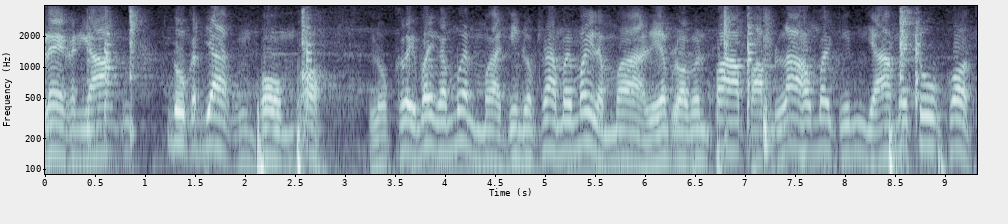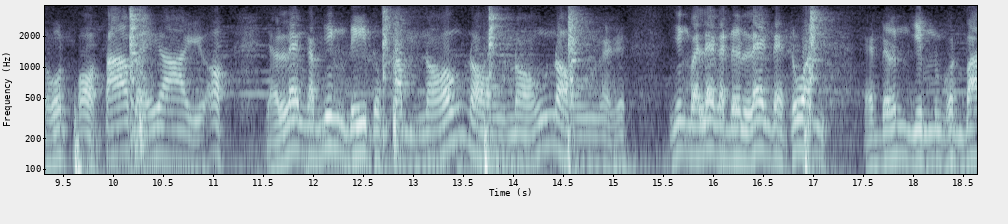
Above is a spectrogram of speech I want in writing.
แลกกันยาก ดูกันยากของผมอ๋อลูกเคยไม่กันเมื่อนมาจริงลูกข้าไม่ไม่ละมาเรียบร้อยมันป้าปับเล้าไม่กินยาไม่ตู้ก็โทษพ่อตาไม่ยายอ๋ออย่าเล่นกับยิ่งดีตุกคำหน้องหนองหนองหนองยิ่งไปเล่นกันเดินเล่นแต่ท้วนแต่เดินยิ้มคนบ้า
